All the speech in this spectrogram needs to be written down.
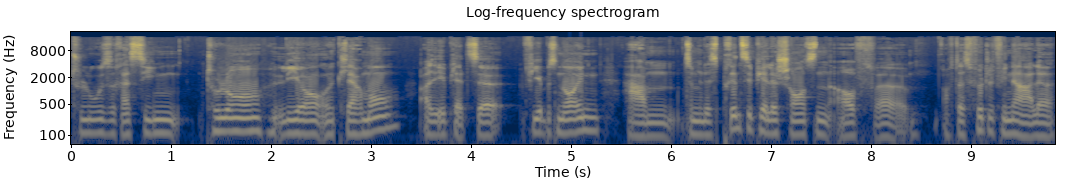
Toulouse, Racine, Toulon, Lyon und Clermont, also die Plätze 4 bis 9 haben zumindest prinzipielle Chancen auf, äh, auf das Viertelfinale.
